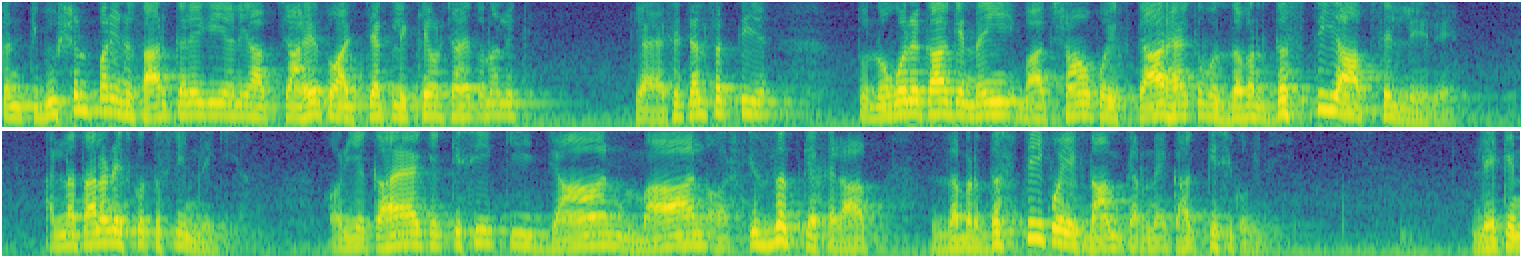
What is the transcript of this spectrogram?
कंट्रीब्यूशन पर इसार करेगी? यानी आप चाहें तो आज चेक लिखें और चाहें तो ना लिखें। क्या ऐसे चल सकती है? तो लोगों ने कहा कि नहीं, बादशाहों को इख्तियार है कि वो ज़बरदस्ती आपसे ले लें। अल्लाह ताला ने इसको तस्लीम नहीं किया। और ये कहा है कि किसी की जान, माल और इज़्ज़त के ख़िलाफ़ ज़बरदस्ती को इकदाम करने का हक किसी को भी नहीं लेकिन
